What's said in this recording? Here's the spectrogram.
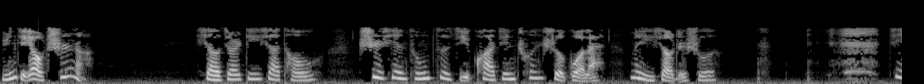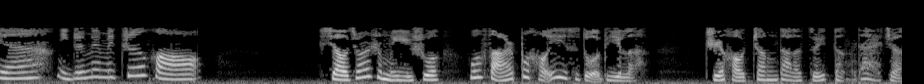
云姐要吃呢。”小娟低下头，视线从自己胯间穿射过来，媚笑着说：“姐，你对妹妹真好。”小娟这么一说，我反而不好意思躲避了，只好张大了嘴等待着。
